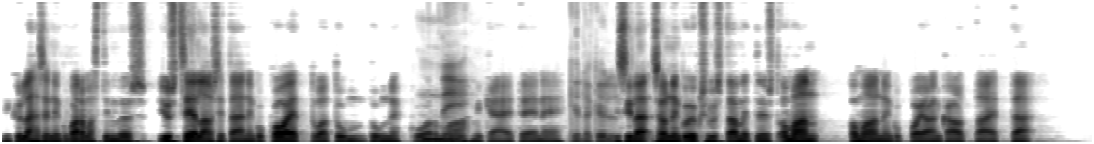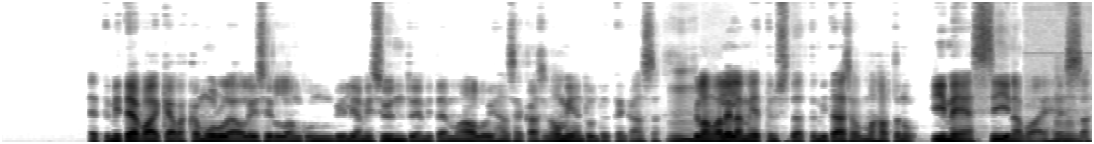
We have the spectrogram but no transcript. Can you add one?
niin kyllähän se niin kuin varmasti myös, just siellä on sitä niin kuin koettua tum- tunnekuormaa, Niin. niin. mikä etenee. kyllä, kyllä. Ja sillä se on niinku yksi, mistä on miettinyt just oman, oman niinku pojan kautta, että, että miten vaikea vaikka mulle oli silloin, kun Viljami syntyi ja miten mä oon ollut ihan sekaisin omien tunteiden kanssa. Mm. Kyllä on välillä miettinyt sitä, että mitä se on mahdottanut imeä siinä vaiheessa Mm.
